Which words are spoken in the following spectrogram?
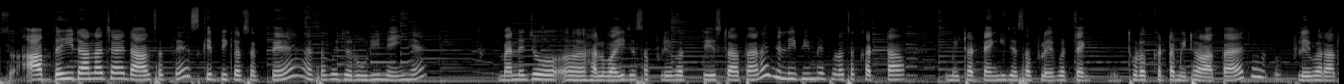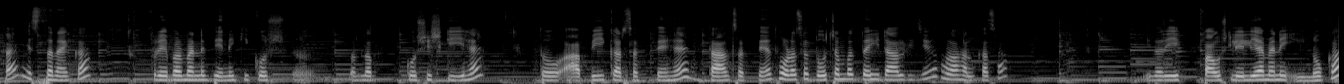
सो आप दही डालना चाहें, डाल सकते हैं स्किप भी कर सकते हैं, ऐसा कोई ज़रूरी नहीं है। मैंने जो हलवाई जैसा फ्लेवर टेस्ट आता है ना, जलेबी में थोड़ा सा खट्टा मीठा टेंगी जैसा फ्लेवर टेंग थोड़ा खट्टा मीठा आता है जो फ्लेवर आता है, इस तरह का फ्लेवर मैंने देने की कोश मतलब कोशिश की है। तो आप भी कर सकते हैं, डाल सकते हैं। थोड़ा सा दो चम्मच दही डाल दीजिएगा थोड़ा हल्का सा। इधर एक पाउच ले लिया मैंने इनो का।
